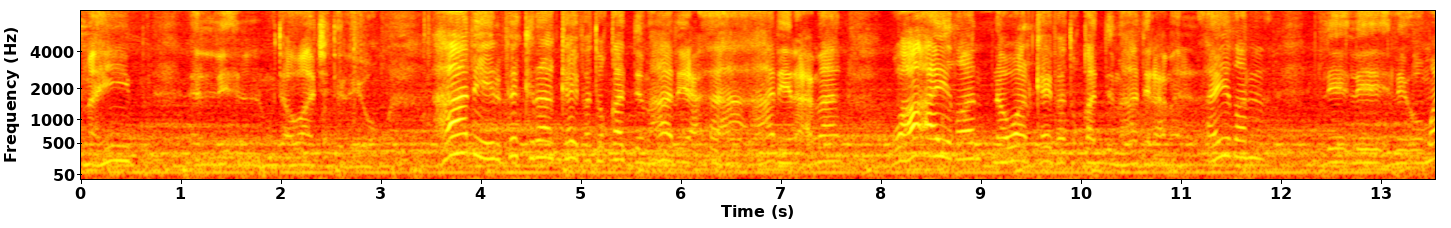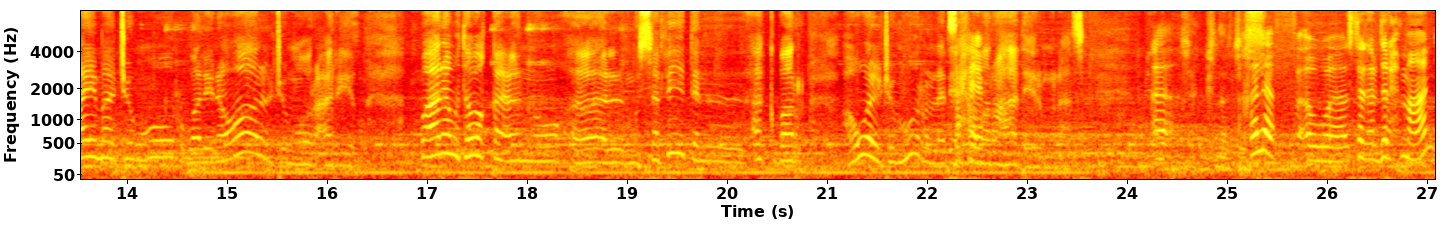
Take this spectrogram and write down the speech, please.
المهيب اللي المتواجد اليوم. هذه الفكرة كيف تقدم هذه هذه الأعمال؟ وأيضا نوال كيف تقدم هذه الأعمال؟ أيضا لأميمة جمهور ولنوال جمهور عريض وأنا متوقع أنه آه، المستفيد الأكبر هو الجمهور الذي صحيح. حضر هذه المناسبة آه، خلف واستاذ عبد الرحمن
